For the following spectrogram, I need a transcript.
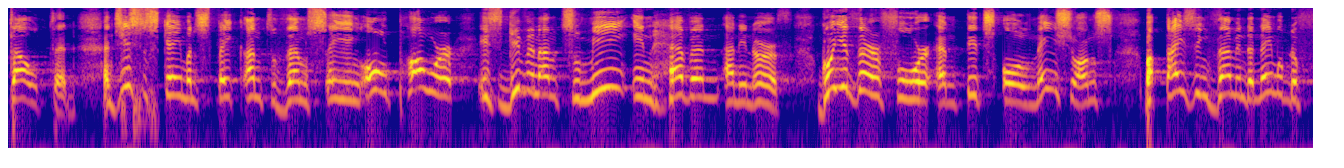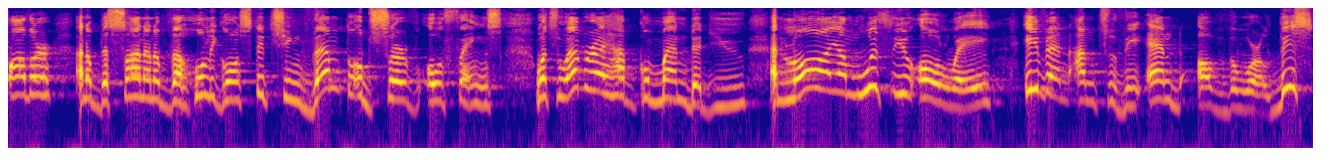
doubted. And Jesus came and spake unto them, saying, All power is given unto me in heaven and in earth. Go ye therefore and teach all nations, baptizing them in the name of the Father and of the Son and of the Holy Ghost, teaching them to observe all things whatsoever I have commanded you. And lo, I am with you always, even unto the end of the world. These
